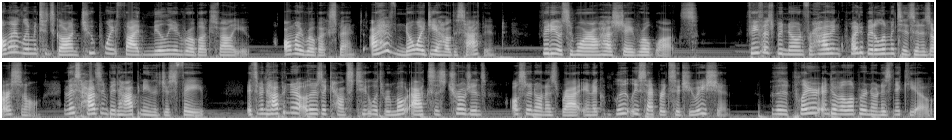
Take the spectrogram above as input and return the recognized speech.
All my limited's gone 2.5 million Robux value. All my Robux spent. I have no idea how this happened. Video tomorrow, hashtag Roblox. Fave has been known for having quite a bit of limiteds in his arsenal, and this hasn't been happening to just Fave. It's been happening to others' accounts too with remote access Trojans, also known as RAT, in a completely separate situation. With a player and developer known as Nickeo.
